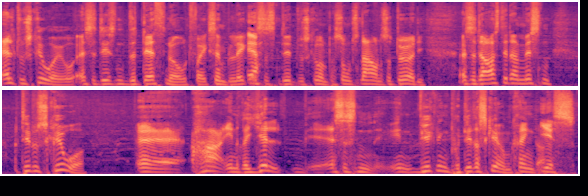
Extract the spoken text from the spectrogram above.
alt du skriver jo, altså det er sådan The Death Note for eksempel, ikke? Ja. Altså sådan det, du skriver en persons navn, så dør de. Altså der er også det der med sådan, det du skriver, øh, har en reel, altså sådan en virkning på det, der sker omkring dig. Yes,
